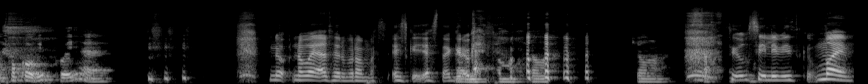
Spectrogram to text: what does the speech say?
Un poco ¿eh? No, no voy a hacer bromas, es que ya está, creo que. Bueno,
